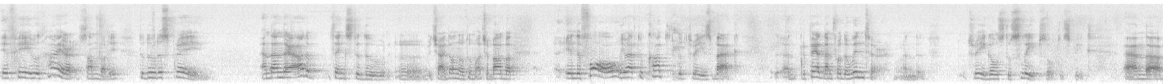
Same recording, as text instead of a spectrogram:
if he would hire somebody to do the spraying. And then there are other things to do, uh, which I don't know too much about, but in the fall you have to cut the trees back and prepare them for the winter when the tree goes to sleep, so to speak. And uh,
